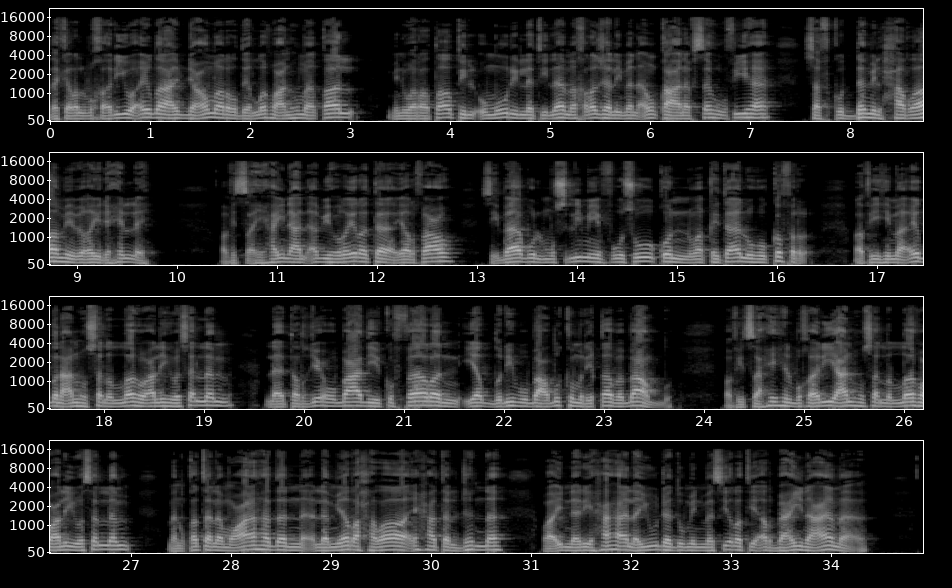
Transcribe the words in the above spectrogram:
وذكر البخاري أيضا عن ابن عمر رضي الله عنهما قال من ورطات الأمور التي لا مخرج لمن أوقع نفسه فيها سفك الدم الحرام بغير حله. وفي الصحيحين عن أبي هريرة يرفعه سباب المسلم فسوق وقتاله كفر. وفيهما أيضا عنه صلى الله عليه وسلم لا ترجعوا بعدي كفارا يضرب بعضكم رقاب بعض. وفي صحيح البخاري عنه صلى الله عليه وسلم من قتل معاهدا لم يرح رائحة الجنة وإن ريحها ليوجد من مسيرة أربعين عاما.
